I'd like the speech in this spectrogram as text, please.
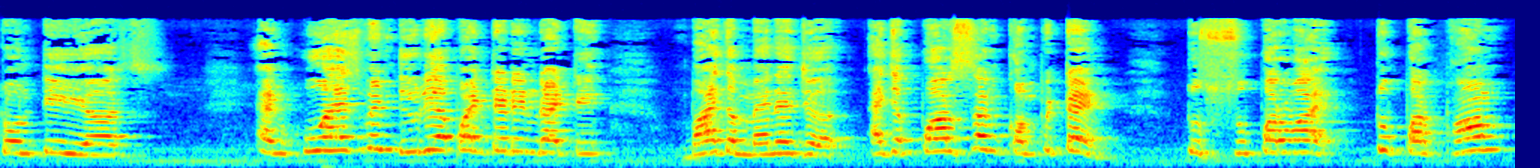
twenty years and who's been duly appointed in writing by the manager as a person competent to supervise, to perform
